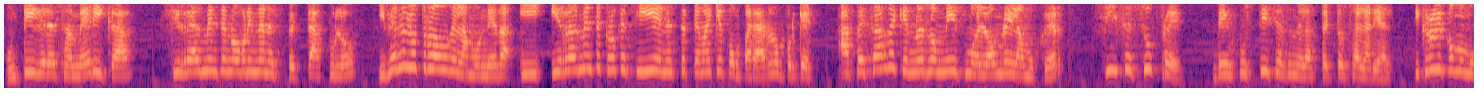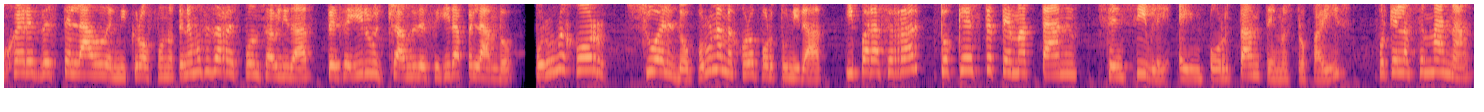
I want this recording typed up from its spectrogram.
un Tigres América, si realmente no brindan espectáculo y vean el otro lado de la moneda y, y realmente creo que sí, en este tema hay que compararlo porque a pesar de que no es lo mismo el hombre y la mujer, sí se sufre de injusticias en el aspecto salarial. Y creo que como mujeres de este lado del micrófono tenemos esa responsabilidad de seguir luchando y de seguir apelando por un mejor sueldo, por una mejor oportunidad. Y para cerrar, toqué este tema tan sensible e importante en nuestro país, porque la semana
